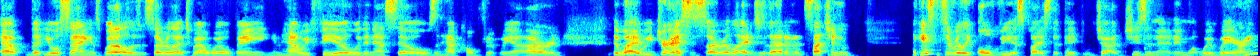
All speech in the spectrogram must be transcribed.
our, that you're saying as well is it's so related to our well-being and how we feel within ourselves and how confident we are and the way we dress is so related to that and it's such an I guess it's a really obvious place that people judge, isn't it, in what we're wearing?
